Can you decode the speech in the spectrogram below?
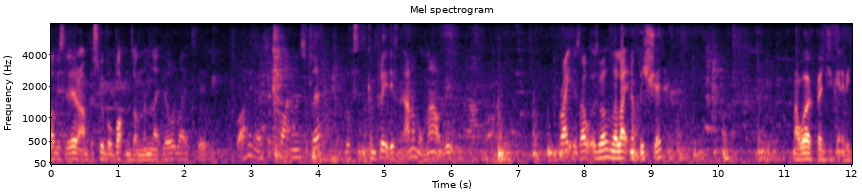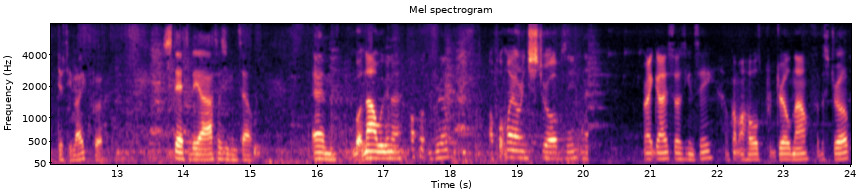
obviously they don't have the swivel bottoms on them like the old lights did. But I think that's quite nice up there. Looks a completely different animal now, really. Bright is out as well, they're lighting up this shed. My workbench is getting a bit dirty like, but state of the art as you can tell. Um, but now we're gonna I'll put the grill. I'll put my orange strobes in. Right guys, so as you can see, I've got my holes drilled now for the strobe.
